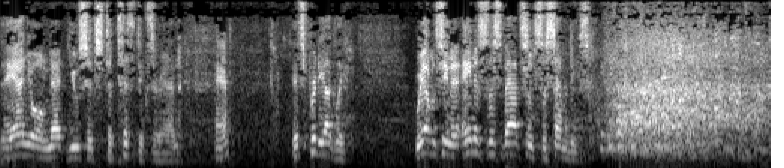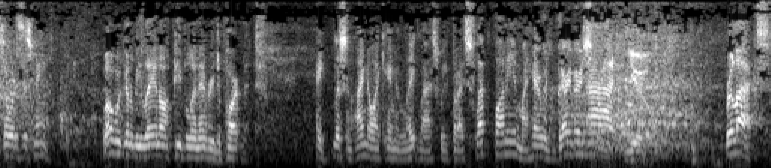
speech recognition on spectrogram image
The annual net usage statistics are in. And? It's pretty ugly. We haven't seen an anus this bad since the 70s. So what does this mean? Well, we're going to be laying off people in every department. Hey, listen, I know I came in late last week, but I slept funny and my hair was very, very straight. Not you. Relax.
